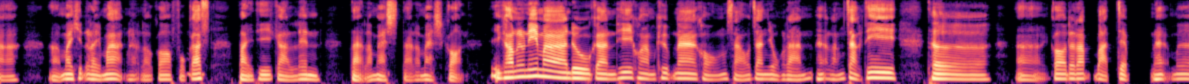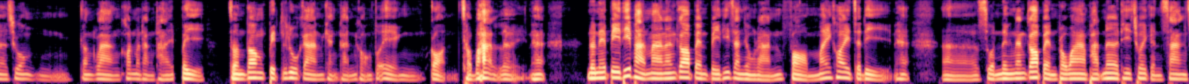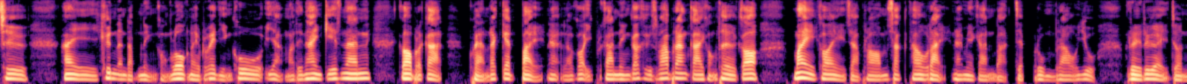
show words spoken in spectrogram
ไม่คิดอะไรมากนะแล้วก็โฟกัสไปที่การเล่นแต่ละแมตช์แต่ละแมตช์ก่อน อีกคราวนี้มาดูกันที่ความคืบหน้าของสาวจันหย่งหรานนะหลังจากที่เธออก็ได้รับบาดเจ็บนะเมื่อช่วงกลางๆค่อนมาทางท้ายปี จนต้องปิดฤดูการแข่งขันของตัวเองก่อนชาวบ้านเลยนะฮะโดยในปีที่ผ่านมานั้นก็เป็นปีที่จันหย่งหรานฟอร์มไม่ค่อยจะดีนะฮะส่วนหนึ่งนั้นก็เป็นเพราะว่าพาร์ทเนอร์ที่ช่วยกันสร้างชื่อให้ขึ้นอันดับหนึ่งของโลกในประเภทหญิงคู่อย่างมาร์ตินาฮิงกิสนั้น ก็ประกาศ แขวนแร็กเก็ตไปนะแล้วก็อีกประการหนึ่งก็คือสภาพร่างกายของเธอก็ไม่ค่อยจะพร้อมสักเท่าไหร่นะมีการบาดเจ็บรุมเร้าอยู่เรื่อยๆ จน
